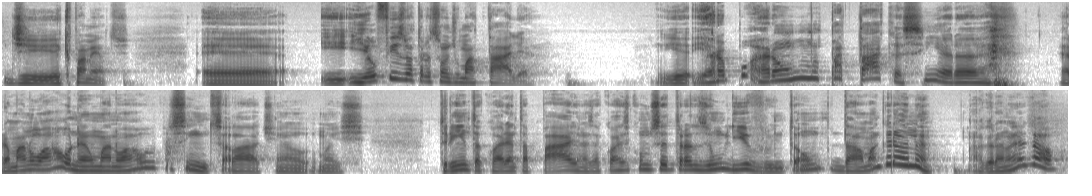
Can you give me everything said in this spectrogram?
de equipamentos. É, e, e eu fiz uma tradução de uma talha. E, e era, pô, era uma pataca, assim, era, era manual, né? Um manual, assim, sei lá, tinha umas 30, 40 páginas, é quase como você traduzir um livro. Então dá uma grana. A grana é legal.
